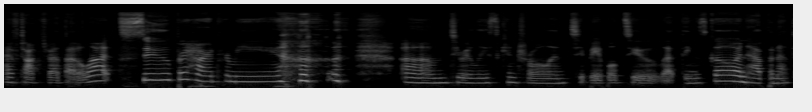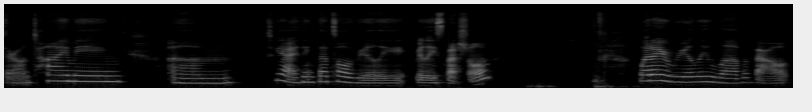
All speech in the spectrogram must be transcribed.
I've talked about that a lot. Super hard for me um, to release control and to be able to let things go and happen at their own timing. Um, so yeah i think that's all really really special. What i really love about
